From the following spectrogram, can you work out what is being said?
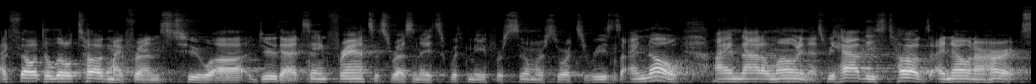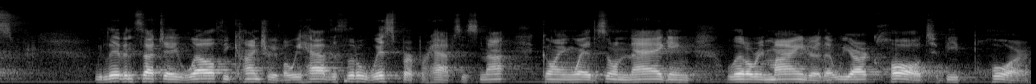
I felt a little tug, my friends, to uh, do that. St. Francis resonates with me for similar sorts of reasons. I know I am not alone in this. We have these tugs, I know, in our hearts. We live in such a wealthy country, but we have this little whisper, perhaps, it's not going away, this little nagging little reminder that we are called to be poor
